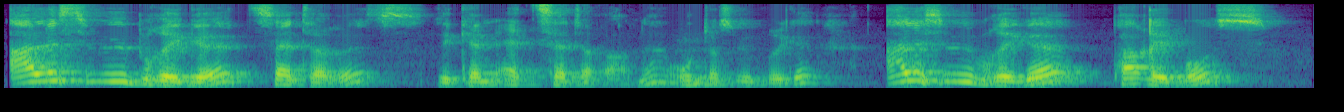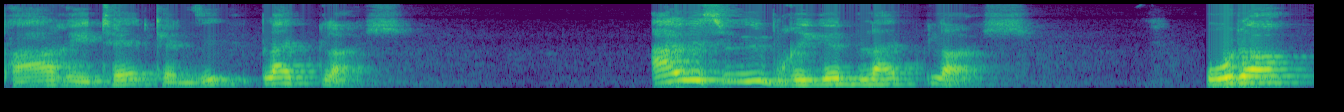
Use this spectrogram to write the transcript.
alles Übrige, Ceteris, Sie kennen etc. Ne? und das Übrige, alles Übrige, Paribus, Parität kennen Sie, bleibt gleich. Alles Übrige bleibt gleich oder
